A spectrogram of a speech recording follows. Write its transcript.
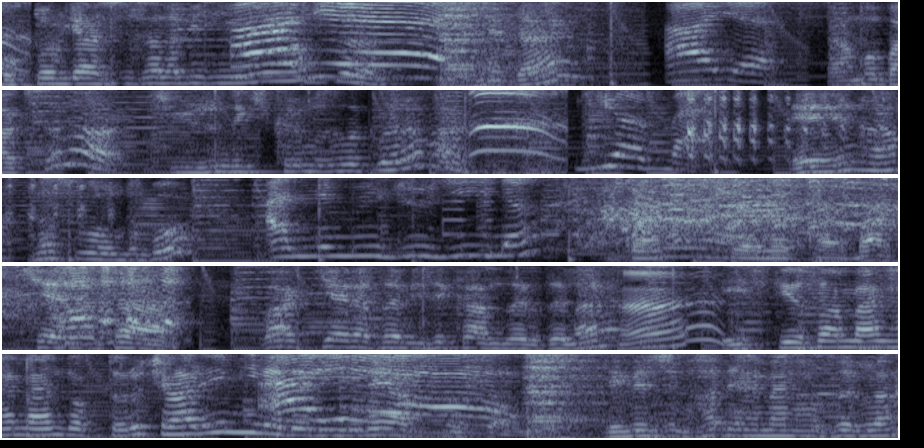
Doktor gelsin sana bir iğne yapsın. Neden? Hayır. Ama baksana şu yüzündeki kırmızılıklara bak. Diyorum ben. Ee ne yap? Nasıl oldu bu? Annemin rujuyla. Bak kerata, bak kerata. Bak kerata bizi kandırdın ha. İstiyorsan ben hemen doktoru çağırayım yine de bir iğne yapsın sana. Demircim hadi hemen hazırlan.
